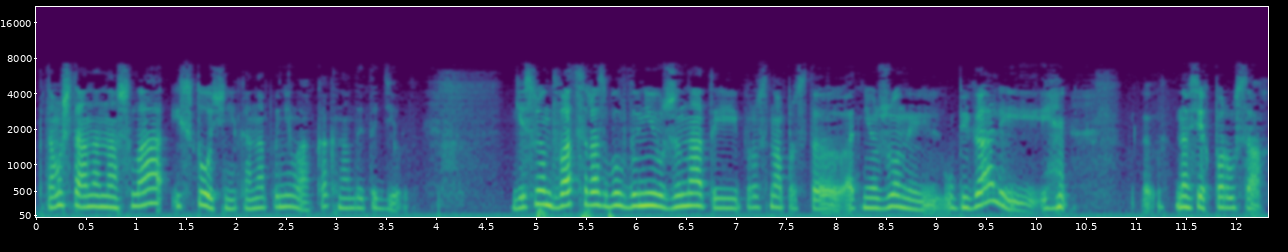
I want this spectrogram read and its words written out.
Потому что она нашла источник, она поняла, как надо это делать. Если он 20 раз был до нее женат и просто-напросто от нее жены убегали на всех парусах,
